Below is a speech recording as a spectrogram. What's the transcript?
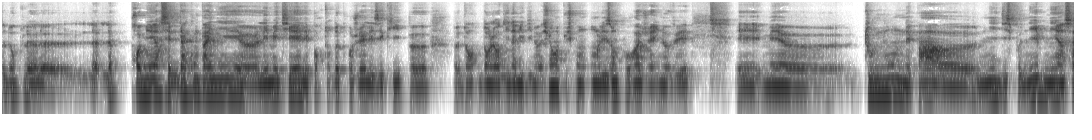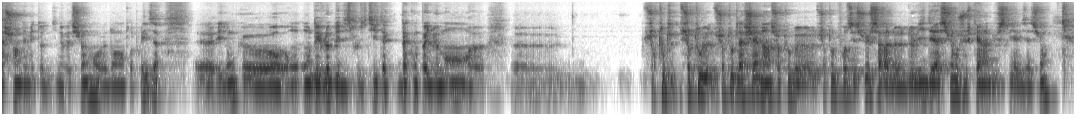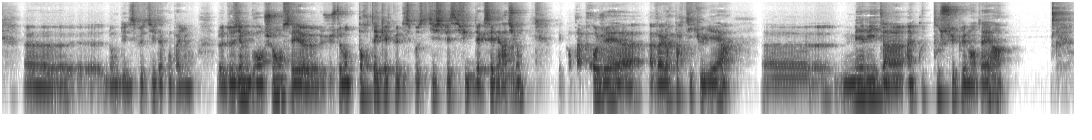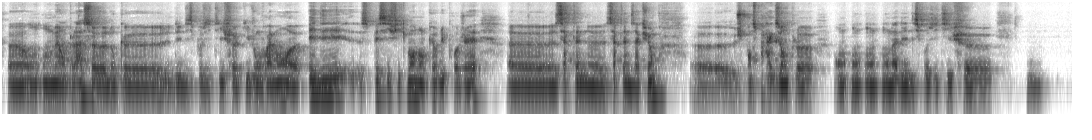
donc la première, c'est d'accompagner les métiers, les porteurs de projets, les équipes euh, dans, dans leur dynamique d'innovation, hein, puisqu'on on les encourage à innover. Et, mais euh, tout le monde n'est pas euh, ni disponible ni un sachant des méthodes d'innovation dans l'entreprise. et donc, on, on, développe des dispositifs d'accompagnement sur toute, sur, sur toute la chaîne, hein, sur, tout le, sur le processus. Ça va de, de l'idéation jusqu'à l'industrialisation. Euh, donc des dispositifs d'accompagnement. Le deuxième grand champ, c'est euh, justement de porter quelques dispositifs spécifiques d'accélération. Quand un projet à, valeur particulière euh, mérite un, coup de pouce supplémentaire, on, on, met en place euh, donc des dispositifs qui vont vraiment aider spécifiquement dans le cœur du projet certaines certaines actions. je pense par exemple on, a des dispositifs euh,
